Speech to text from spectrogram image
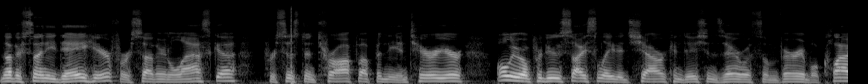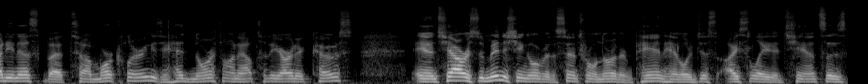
Another sunny day here for southern Alaska. Persistent trough up in the interior. Only will produce isolated shower conditions there with some variable cloudiness, but uh, more clearing as you head north on out to the Arctic coast. And showers diminishing over the central northern panhandle are just isolated chances.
